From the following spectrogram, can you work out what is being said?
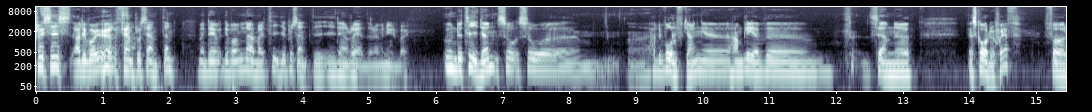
precis. Ja, det var ju över 5 procenten. Men det, det var närmare 10 procent i, i den räden över Nürnberg. Under tiden så, så uh, hade Wolfgang, uh, han blev uh, sen uh, skadechef för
